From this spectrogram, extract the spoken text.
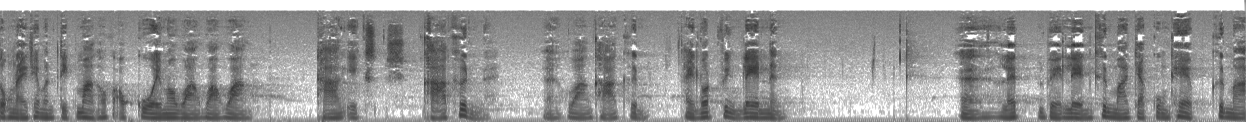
ตรงไหนที่มันติดมากเขาก็เอากลวยมาวางวางวางทางอีกขาขึ้นวางขาขึ้น ให้รถวิ่งเลนหนึ่งเลดเวเลนขึ้นมาจากกรุงเทพขึ้นมา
